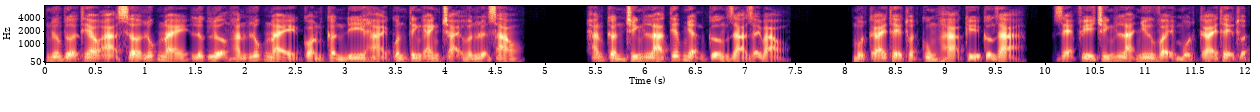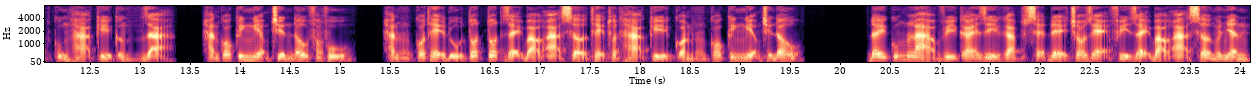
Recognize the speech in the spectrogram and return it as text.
nương tựa theo ạ sở lúc này lực lượng hắn lúc này còn cần đi hải quân tinh anh trại huấn luyện sao. Hắn cần chính là tiếp nhận cường giả dạy bảo. Một cái thể thuật cùng hạ kỳ cường giả, Dẹ phỉ chính là như vậy một cái thể thuật cùng hạ kỳ cường giả, hắn có kinh nghiệm chiến đấu phong phú, hắn có thể đủ tốt tốt dạy bảo ạ sở thể thuật hạ kỳ còn có kinh nghiệm chiến đấu. Đây cũng là vì cái gì gặp sẽ để cho rẻ Phi dạy bảo ạ sở nguyên nhân,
